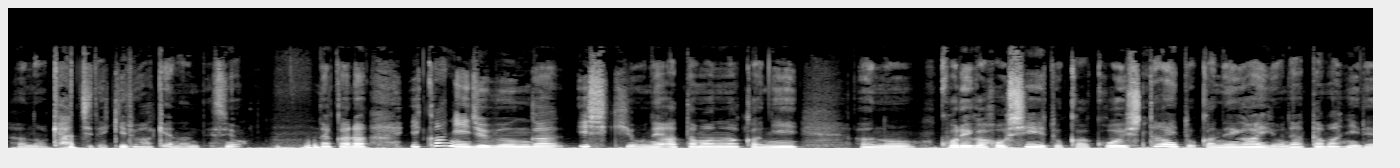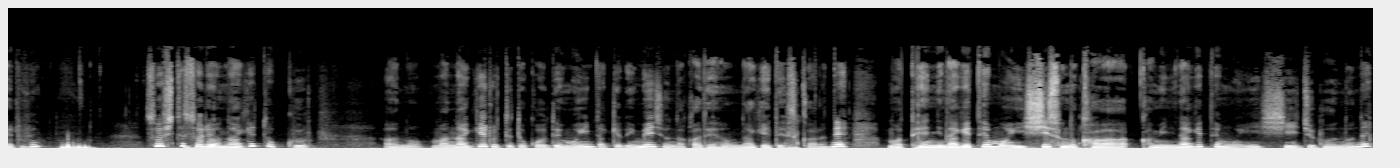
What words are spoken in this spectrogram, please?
あの、キャッチできるわけなんですよ。だから、いかに自分が意識をね、頭の中に、あの、これが欲しいとか、こうしたいとか願いをね、頭に入れる。そしてそれを投げとく。あの、まあ、投げるってどこでもいいんだけど、イメージの中での投げですからね。もう天に投げてもいいし、その川、紙に投げてもいいし、自分のね、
